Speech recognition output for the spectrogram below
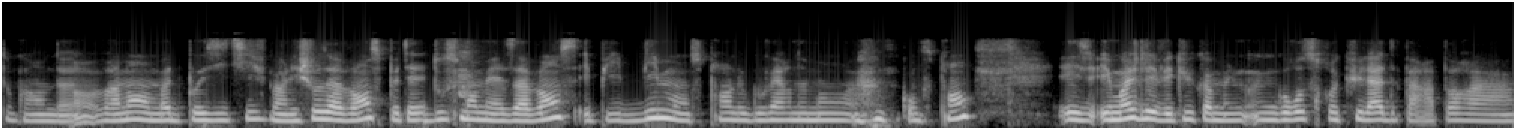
Donc vraiment en mode positif, ben, les choses avancent, peut-être doucement mais elles avancent. Et puis bim, on se prend le gouvernement qu'on se prend. Et, moi, je l'ai vécu comme une, grosse reculade par rapport à,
